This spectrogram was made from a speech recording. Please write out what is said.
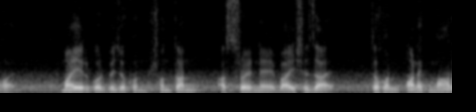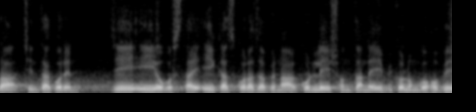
হয়। মায়ের গর্ভে যখন সন্তান আশ্রয় নেয় বা এসে যায় তখন অনেক মারা চিন্তা করেন যে এই অবস্থায় এই কাজ করা যাবে না করলে এই সন্তান বিকলঙ্গ হবে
